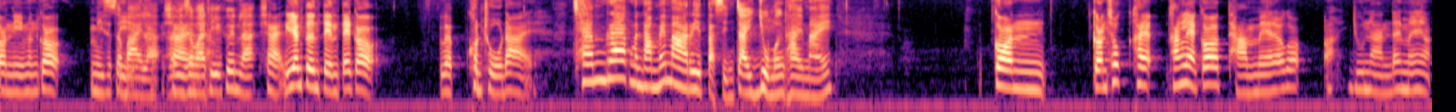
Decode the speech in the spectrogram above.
ตอนนี้มันก็มีสสติบายแล้วค่ะใช่มีสมาธิขึ้นแล้ว ใช่ยังตื่นเต้นแต่ก็แบบคอนโทรลได้ แชมป์แรกมันทำให้มารีตัดสินใจอยู่เมืองไทยไหม ก่อนก่อนชกแค่ครั้งแรกก็ถามแม่แล้วก็อะอยู่นานได้ไหมอะ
